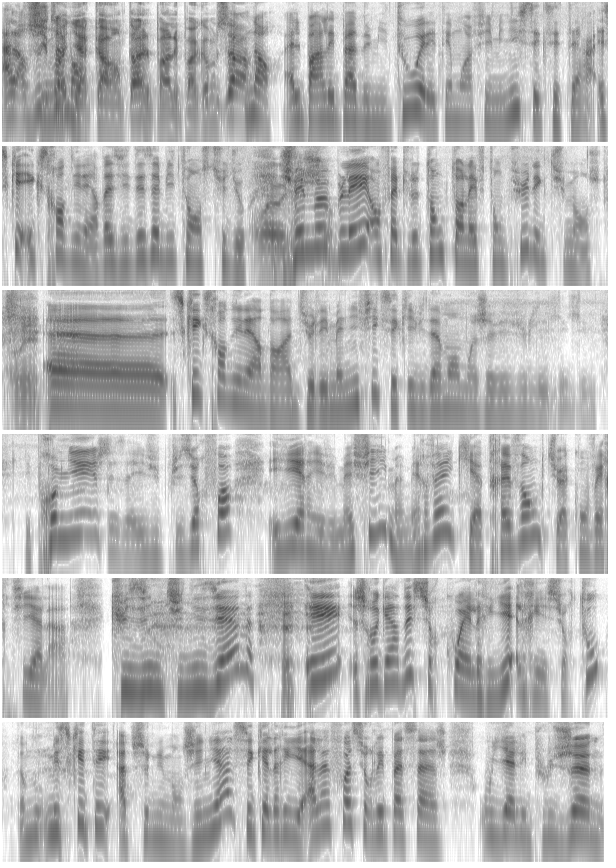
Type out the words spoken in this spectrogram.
Alors Simone, il y a 40 ans, elle parlait pas comme ça. non, elle parlait pas de MeToo, elle était moins féministe, etc. Et ce qui est extraordinaire, vas-y, déshabille-toi en studio. Ouais, Je vais chaud. meubler en fait le temps que tu enlèves ton pull et que tu manges. Oui. Euh, ce qui est extraordinaire dans Adieu les magnifiques, c'est qu'évidemment, moi j'avais vu les, les- les- les premiers, je les avais vus plusieurs fois. Et hier, il y avait ma fille, ma merveille, qui a 13 ans, que tu as convertie à la cuisine tunisienne. et je regardais sur quoi elle riait. Elle riait sur tout. Mais ce qui était absolument génial, c'est qu'elle riait à la fois sur les passages où il y a les plus jeunes,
